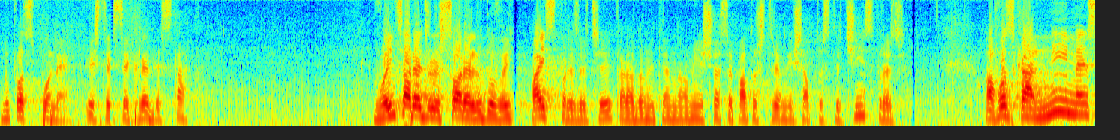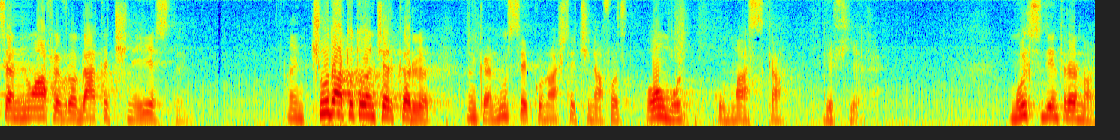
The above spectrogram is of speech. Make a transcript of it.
nu pot spune, este secret de stat. Voința regelui Soare Ludovic XIV, care a domnit în 1643-1715, a fost ca nimeni să nu afle vreodată cine este. În ciuda tuturor încercărilor, încă nu se cunoaște cine a fost omul cu masca de fier. Mulți dintre noi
